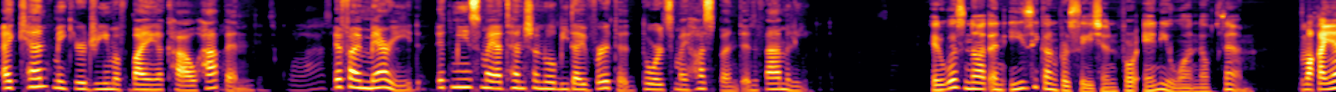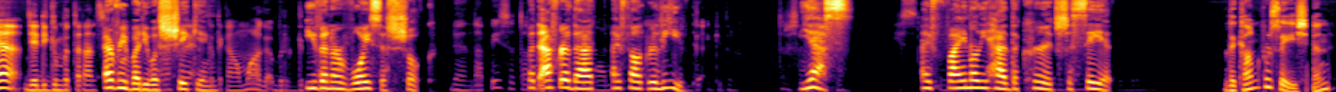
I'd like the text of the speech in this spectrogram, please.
I can't make your dream of buying a cow happen. Lanjutin sekolah If I'm married, it means my attention will be diverted towards my husband and family. It was not an easy conversation for any one of them. Makanya jadi gemeteran. Everybody was shaking. Ketika ngomong agak bergetar. Even our voices shook. Dan tapi setelah But after that, I felt relieved. lega gitu loh. Terus aku Yes, kayak, yes, I finally had the courage to say it. The conversation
